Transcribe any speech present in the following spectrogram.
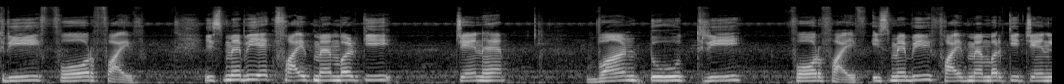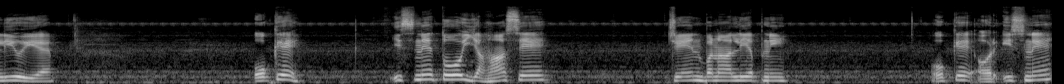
three four five इसमें भी एक फाइव मेंबर की चेन है। One two three four five इसमें भी फाइव मेंबर की चेन ली हुई है। ओके इसने तो यहाँ से चेन बना ली अपनी। ओके और इसने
